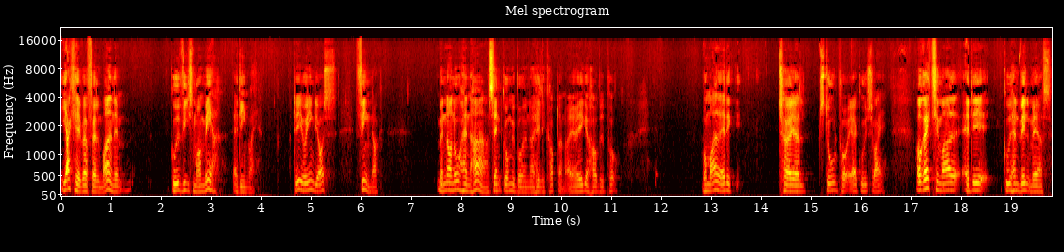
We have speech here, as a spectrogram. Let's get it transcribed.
jeg kan i hvert fald meget nemt Gud vise mig mere af din vej. Det er jo egentlig også fint nok. Men når nu han har sendt gummibåden og helikopteren, og jeg ikke er hoppet på, hvor meget af det tør jeg stole på er Guds vej? Og rigtig meget af det, Gud han vil med os,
